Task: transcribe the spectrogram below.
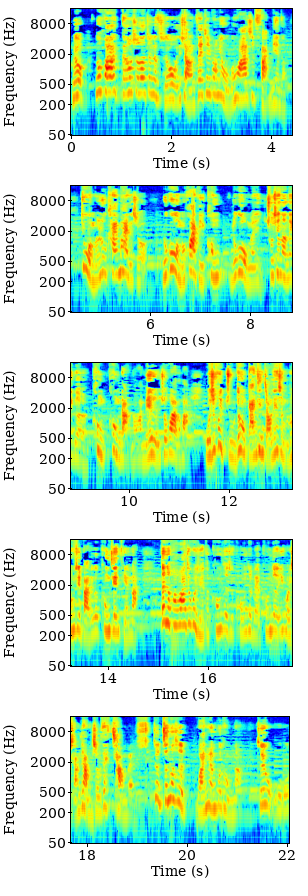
没有，因为花刚刚说到这个的时候，我就想在这方面我跟花是反面的。就我们录开麦的时候，如果我们话题空，如果我们出现了那个空空档的话，没有人说话的话，我就会主动赶紧找点什么东西把这个空间填满。但是花花就会觉得空着就空着呗，空着一会儿想讲的时候再讲呗，就真的是完全不同的。所以我我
